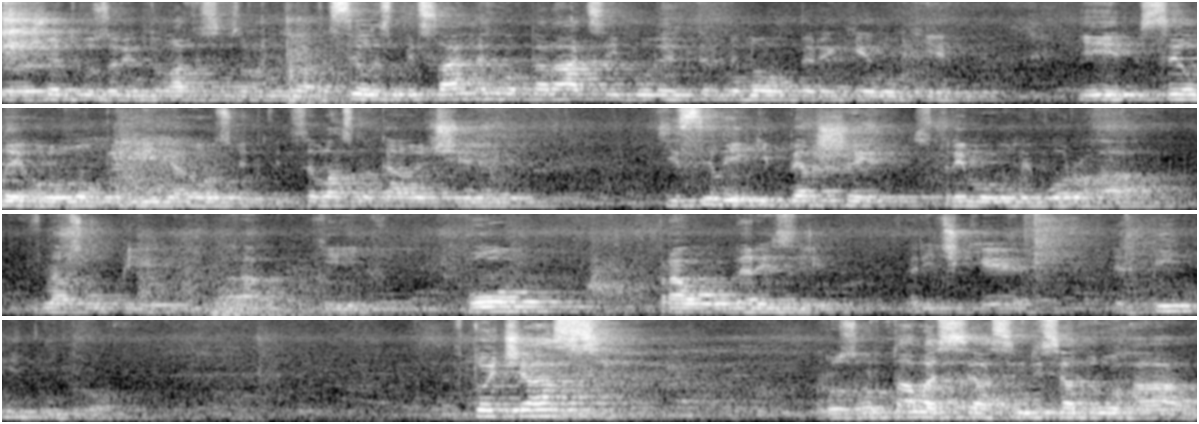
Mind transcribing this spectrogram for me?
е, швидко зорієнтуватися, зорганізувати сили спеціальних операцій, були терміново перекинуті, і сили головного управління розвідки. Це, власне кажучи, ті сили, які перші стримували ворога в наступі на Київ по правому березі річки Ірпінь і Дніпро. В той час розгорталася 72-га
